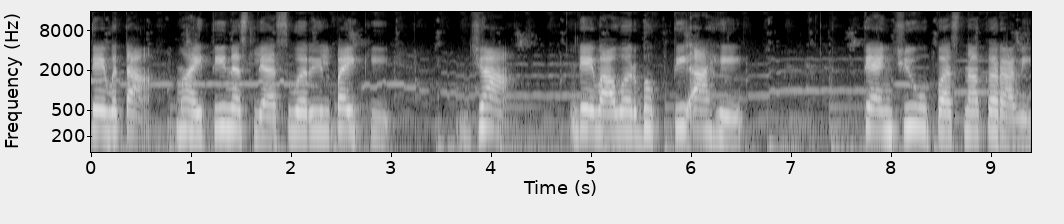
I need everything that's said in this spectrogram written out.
देवता माहिती नसल्यास वरीलपैकी ज्या देवावर भक्ती आहे त्यांची उपासना करावी.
